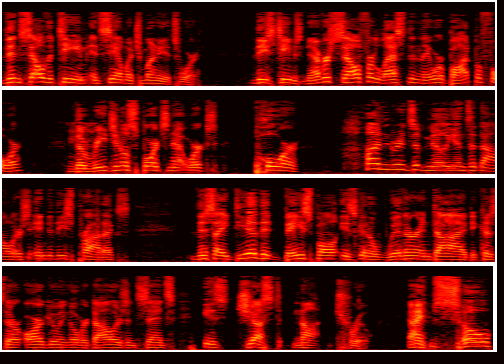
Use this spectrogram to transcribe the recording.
Then sell the team and see how much money it's worth. These teams never sell for less than they were bought before. The mm-hmm. regional sports networks pour hundreds of millions of dollars into these products. This idea that baseball is going to wither and die because they're arguing over dollars and cents is just not true. I'm so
